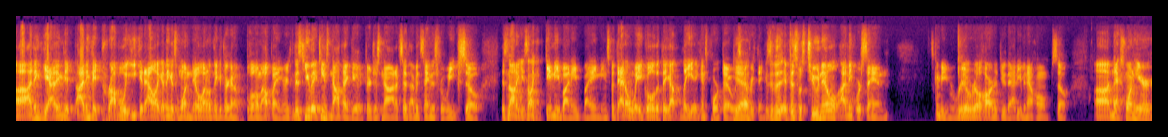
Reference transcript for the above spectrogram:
uh, I think, yeah, I think they, I think they probably eke it out. Like I think it's one 0 I don't think they're gonna blow them out by any reason. This Juve team's not that good. They're just not. I've said, I've been saying this for weeks. So it's not, a, it's not like a gimme by any by any means. But that away goal that they got late against Porto was yeah. everything. Because if if this was two 0 I think we're saying it's gonna be real, real hard to do that even at home. So uh, next one here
